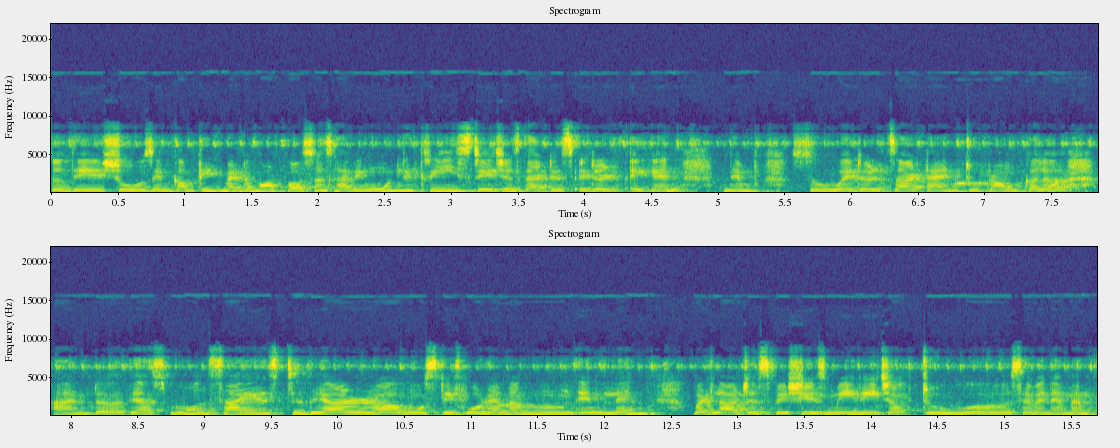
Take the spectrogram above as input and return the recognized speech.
So they shows incomplete metamorphosis having only three stages that is adult again nymph. So adults are tan to brown color and uh, they are small sized. They are uh, mostly 4 mm in length but larger species may reach up to uh, 7 mm.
